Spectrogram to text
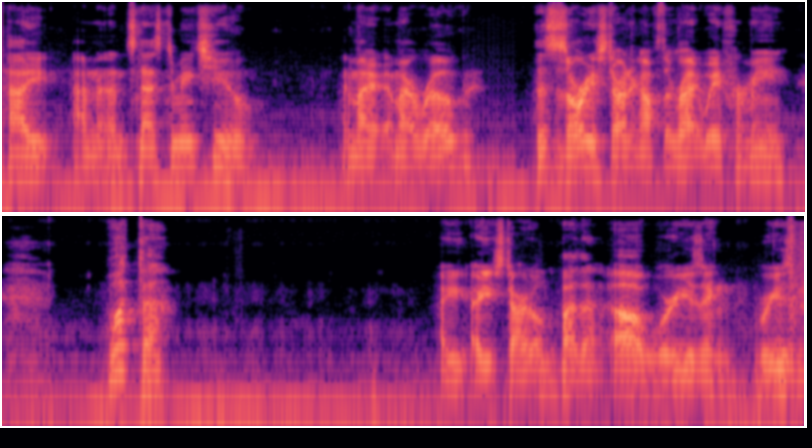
How you, I'm, it's nice to meet you. Am I am I rogue? This is already starting off the right way for me. What the? Are you are you startled by the? Oh, we're using we're using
